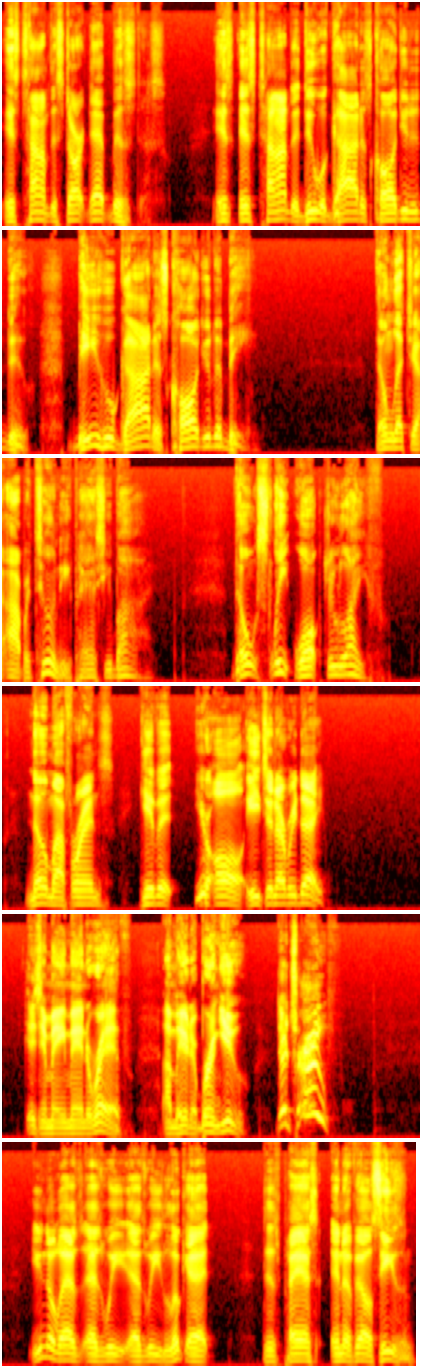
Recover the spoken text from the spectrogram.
It's time to start that business. It's, it's time to do what God has called you to do. Be who God has called you to be. Don't let your opportunity pass you by. Don't sleepwalk through life. No, my friends, give it your all each and every day. It's your main man, the Rev. I'm here to bring you the truth. You know, as as we as we look at this past NFL season,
